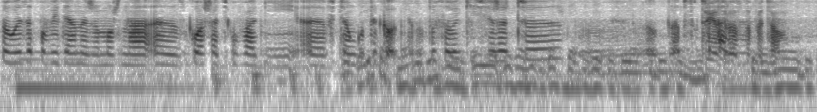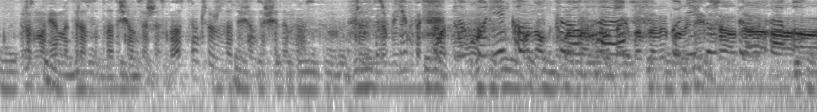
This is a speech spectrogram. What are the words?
były zapowiedziane, że można e, zgłaszać uwagi w ciągu tygodnia. No to są jakieś rzeczy no, absolutnie. To ja teraz dopytam. Rozmawiamy teraz o 2016 czy już 2017? Czy zrobiliśmy taki ładny No poniekąd trochę, możemy powiedzieć, że o, o,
